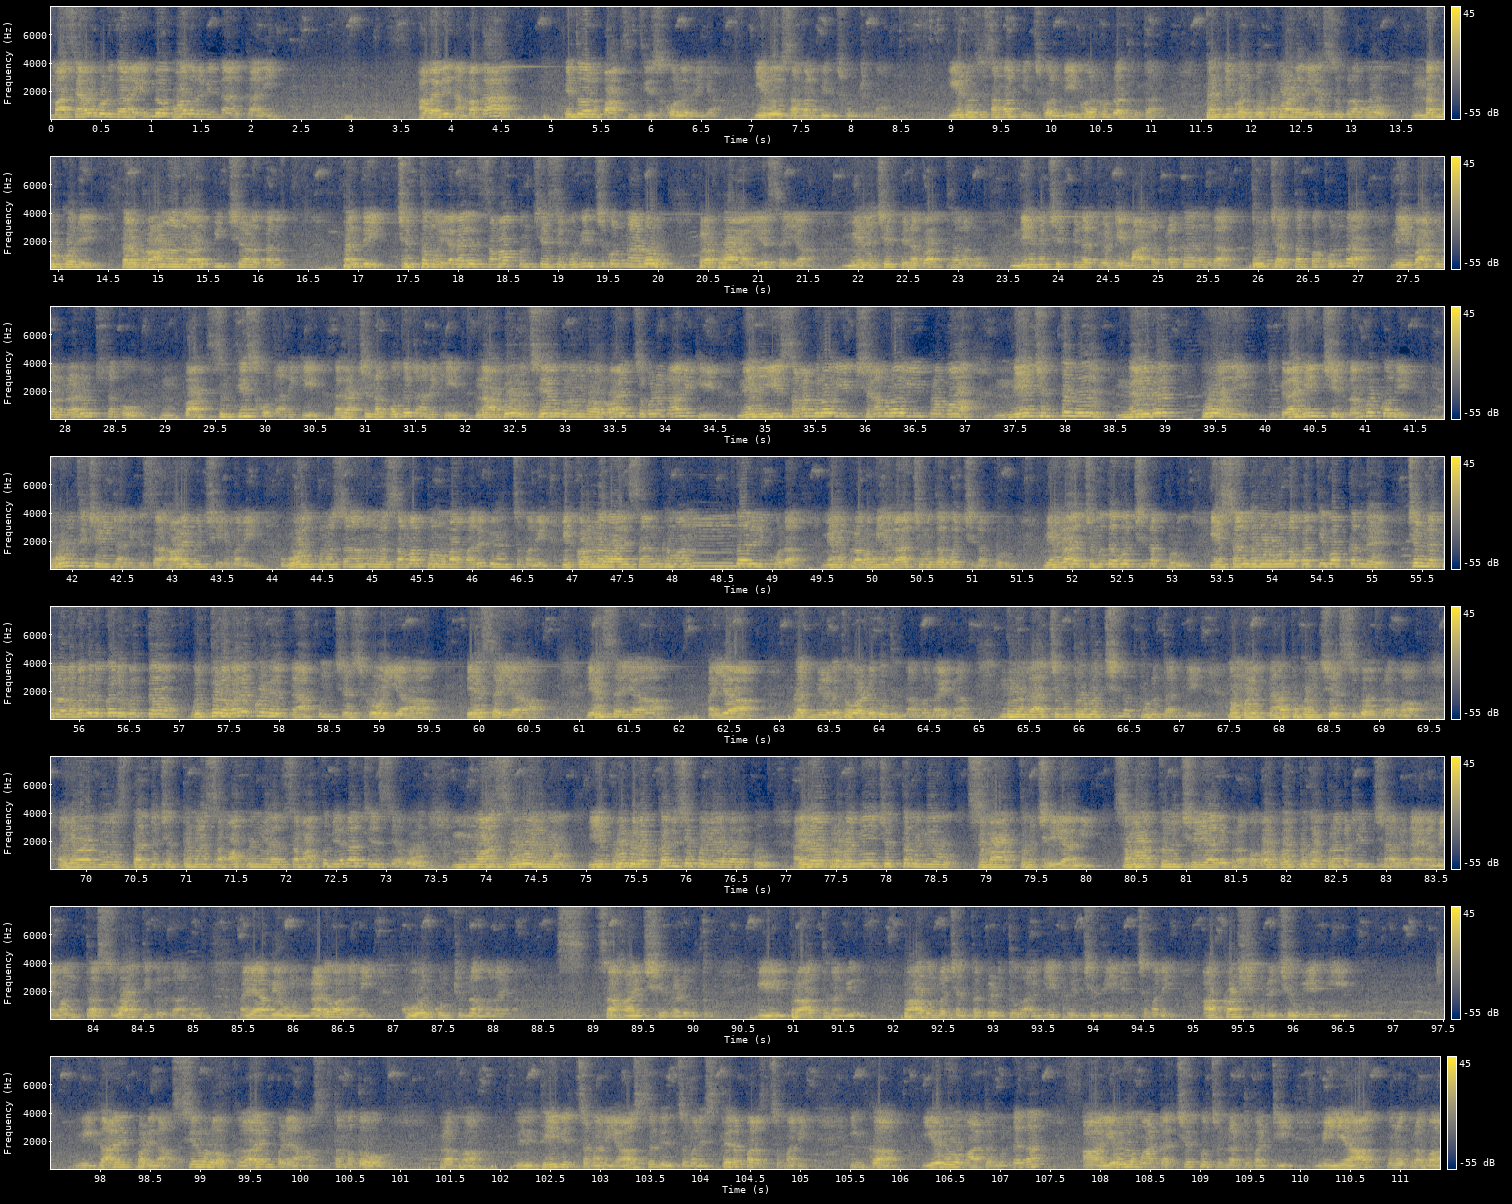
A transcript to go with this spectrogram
మా సేవకుడు ద్వారా ఎన్నో బోధలు విన్నాను కానీ అవన్నీ నమ్మక? ఇంతవరకు బాప్సం తీసుకోలేదయ్యా. ఈ రోజు సమర్పించుకుంటున్నాను ఈరోజు సమర్పించుకొని నీ కొరకు బ్రతుకుతా. తండ్రి కొరకు కుమారుడని యేసు ప్రభు నమ్ముకొని తన ప్రాణాన్ని అర్పించాడు తన తండ్రి చిత్తము ఎలాగైతే సమాప్తం చేసి ముగించుకున్నాడో ప్రభా యేసయ్య మీరు చెప్పిన వాగ్దానము నేను చెప్పినటువంటి మాట ప్రకారంగా తూచ తప్పకుండా నీ బాటలో నడుచుటకు బాప్తిసం తీసుకోవటానికి రక్షణ పొందటానికి నా పేరు చేయ గ్రంథంలో రాయించబడటానికి నేను ఈ సమయంలో ఈ క్షణంలో ఈ ప్రభా నీ చిత్తము నెరవేర్పు అని గ్రహించి నమ్ముకొని పూర్తి చేయడానికి సహాయం చేయమని ఓర్పును సహనములు సమర్పణను నాకు అనుగ్రహించమని ఇక్కడున్న వారి సంఘం అందరినీ కూడా మీ ప్రభ మీ రాజ్యముతో వచ్చినప్పుడు మీ రాజ్యముతో వచ్చినప్పుడు ఈ సంఘములో ఉన్న ప్రతి ఒక్కరిని చిన్న పిల్లల మొదలుకొని వృద్ధ వృద్ధుల వరకు మీరు జ్ఞాపకం చేసుకో అయ్యా. ఏసయ్యా ఏసయ్యా అయ్యా. కన్నీళ్ళతో అడుగుతున్నాము నాయన. నీ రాజ్యముతో వచ్చినప్పుడు తండ్రి మమ్మల్ని జ్ఞాపకం చేసుకో ప్రభా. అయ్యా మీరు తండ్రి చిత్తమైన సమాప్తం సమాప్తం ఎలా చేసావో మా శరీరము ఈ భూమిలో కలిసిపోయే వరకు. అయ్యా ప్రభ మీ చిత్తము మేము సమాప్తం చేయాలి. సమాప్తం చేయాలి ప్రభావ గొప్పగా ప్రకటించాలి నాయన. మేమంతా స్వార్థికులుగాను. అయ్యా మేము నడవాలని కోరుకుంటున్నాము నాయన. సహాయం చేయమని అడుగుతూ ఈ ప్రార్థన మీరు పాదంలో చెంత పెడుతూ అంగీకరించి దీవించమని ఆకాశముని చెవి ఈ మీ గాయపడిన శిరలో గాయపడిన హస్తముతో ప్రభ మీరు దీవించమని ఆస్వాదించమని స్థిరపరచమని ఇంకా ఏడవ మాట ఉండగా ఆ ఏడో మాట చెప్పుచున్నటువంటి మీ ఆత్మను ప్రభ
